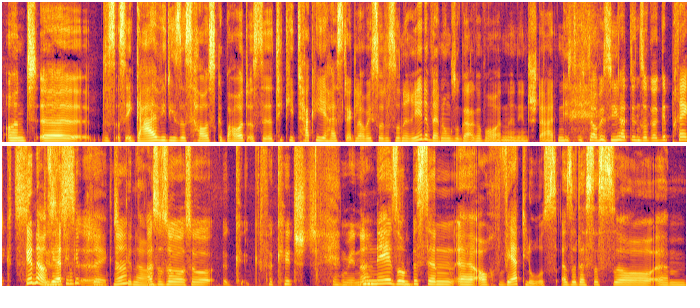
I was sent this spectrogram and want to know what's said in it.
Und äh, das ist egal, wie dieses Haus gebaut ist. Der Tiki-Taki heißt ja, glaube ich, so. Das ist so eine Redewendung sogar geworden in den Staaten. Ich, ich glaube, sie hat den sogar geprägt. Genau, sie hat ihn Dieses, geprägt, ne? genau. Also so, so äh, verkitscht irgendwie, ne? Nee, so ein bisschen äh, auch wertlos. Also, das ist so ähm,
